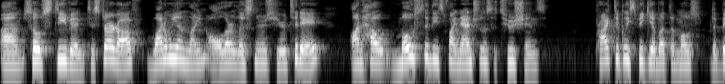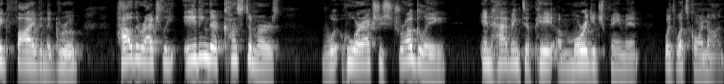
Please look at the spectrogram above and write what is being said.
Um, so, Steven, to start off, why don't we enlighten all our listeners here today on how most of these financial institutions practically speaking about the most the big five in the group how they're actually aiding their customers wh- who are actually struggling in having to pay a mortgage payment with what's going on.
